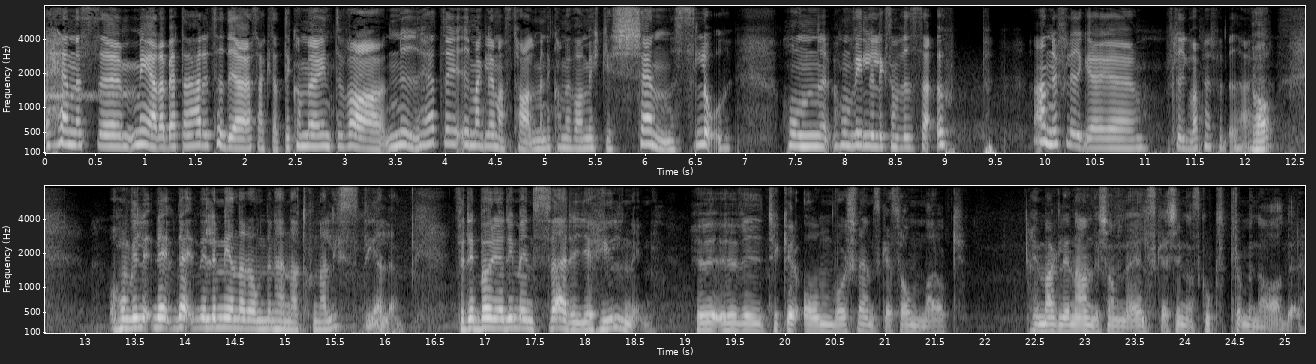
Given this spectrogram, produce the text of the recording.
Hennes eh, medarbetare hade tidigare sagt att det kommer inte vara nyheter i Magdalenas tal, men det kommer vara mycket känslor. Hon, hon ville liksom visa upp, ja nu flyger eh, flygvapnet förbi här. Ja. Och Hon ville, nej, nej, eller menar de den här nationalistdelen? För det började ju med en Sverigehyllning. Hur, hur vi tycker om vår svenska sommar och hur Magdalena Andersson älskar sina skogspromenader.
